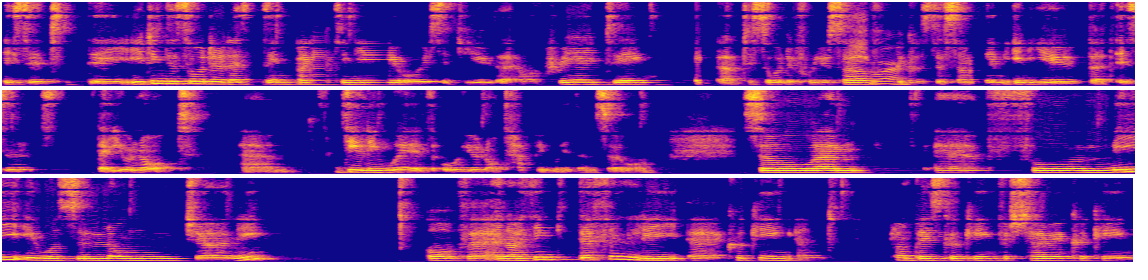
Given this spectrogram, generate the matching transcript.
is it the eating disorder that's impacting you, or is it you that are creating that disorder for yourself sure. because there's something in you that isn't that you're not um, dealing with or you're not happy with, and so on. So um, uh, for me, it was a long journey of, uh, and I think definitely uh, cooking and plant-based cooking, vegetarian cooking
